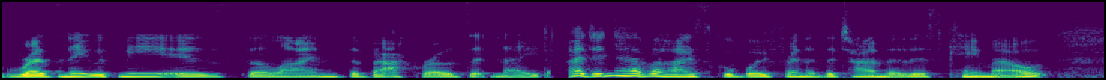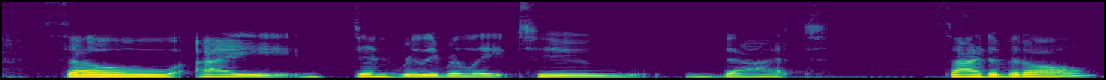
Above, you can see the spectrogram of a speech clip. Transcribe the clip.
resonate with me is the line the back roads at night. I didn't have a high school boyfriend at the time that this came out so i didn't really relate to that side of it all.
